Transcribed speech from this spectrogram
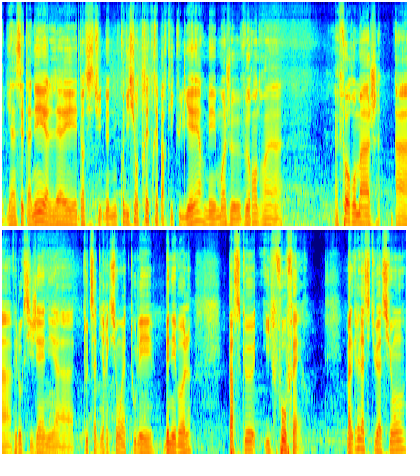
Eh bien, cette année, elle est dans une condition très très particulière, mais moi je veux rendre un, un fort hommage à Véloxygène et à toute sa direction, à tous les bénévoles, parce qu'il faut faire. Malgré la situation,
